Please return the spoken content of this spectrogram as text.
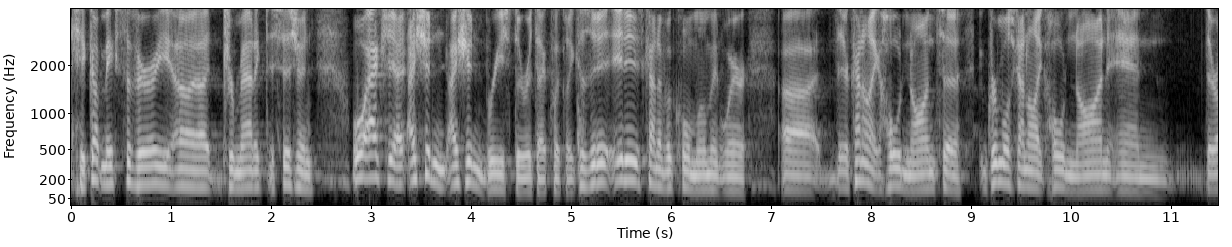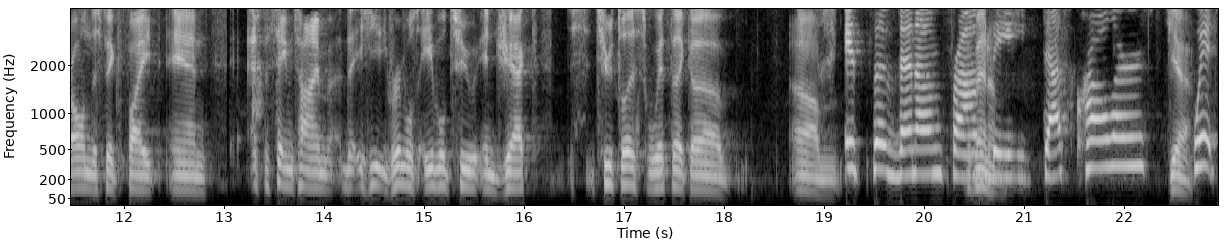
Hiccup makes the very uh, dramatic decision. Well, actually, I, I, shouldn't I shouldn't breeze through it that quickly because it, it is kind of a cool moment where uh, they're kind of like holding on to Grimmel's kind of like holding on, and they're all in this big fight. And at the same time, the, he Grimmel's able to inject Toothless with like a. Um, it's the venom from the, venom. the death crawlers. Yeah. Which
